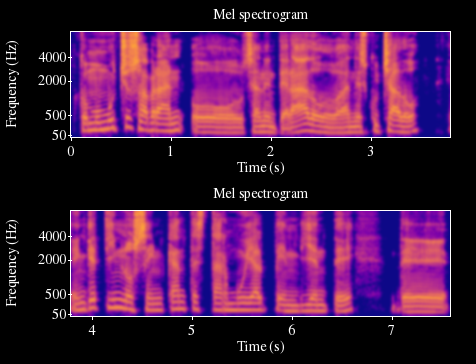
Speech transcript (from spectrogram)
Como muchos sabrán o se han enterado o han escuchado, en Getty nos encanta estar muy al pendiente de,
